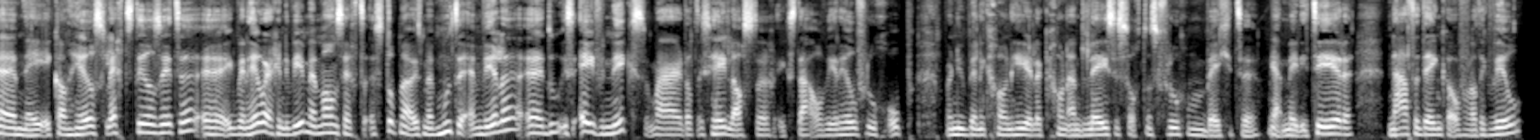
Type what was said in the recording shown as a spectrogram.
Eh, nee, ik kan heel slecht stilzitten. Eh, ik ben heel erg in de weer. Mijn man zegt, stop nou eens met moeten en willen. Eh, doe eens even niks, maar dat is heel lastig. Ik sta alweer heel vroeg op. Maar nu ben ik gewoon heerlijk gewoon aan het lezen, s ochtends vroeg... om een beetje te ja, mediteren, na te denken over wat ik wil.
